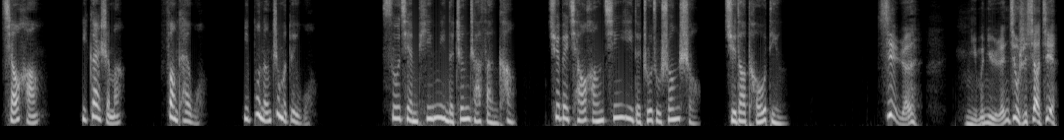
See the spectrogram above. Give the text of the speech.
乔航，你干什么？放开我！你不能这么对我！苏倩拼命的挣扎反抗，却被乔航轻易的捉住双手，举到头顶。贱人，你们女人就是下贱，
